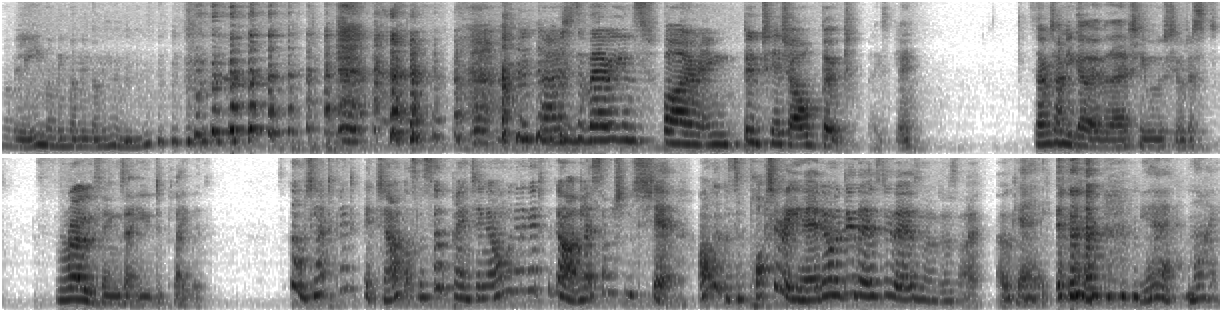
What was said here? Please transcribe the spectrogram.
Mummy, mummy, mummy, mummy, mummy. Uh, she's a very inspiring, bootish old boot, basically. So every time you go over there, she will she'll just throw things at you to play with. Oh, would you like to paint a picture? I've got some silk painting. Oh, we're going to go to the garden. Let's wash some shit. Oh, we've got some pottery here. Do you want to do this? Do this? And I'm just like, okay. yeah, nice.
